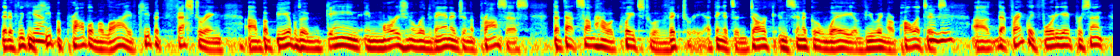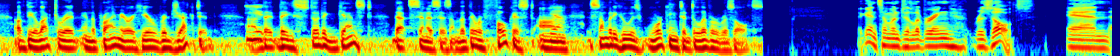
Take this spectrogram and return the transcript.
that if we can yeah. keep a problem alive, keep it festering, uh, but be able to gain a marginal advantage in the process, that that somehow equates to a victory. I think it's a dark and cynical way of viewing our politics mm-hmm. uh, that, frankly, 48% of the electorate in the primary here rejected. Uh, you, they, they, stood against that cynicism, that they were focused on yeah. somebody who was working to deliver results. Again, someone delivering results. And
